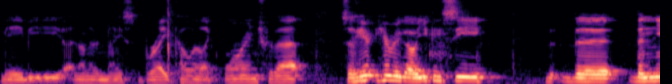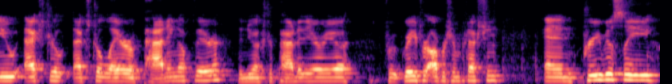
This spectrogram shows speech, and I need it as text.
Maybe another nice bright color like orange for that. So here, here we go. You can see the, the, new extra extra layer of padding up there, the new extra padded area, for great for upper shin protection. And previously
